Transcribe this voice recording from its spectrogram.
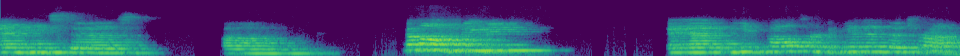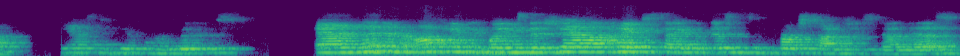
and he says, um, come on, Phoebe. And he calls her to get in the truck. He has to give her a boost. And then in an offhanded way, he says, yeah, I hate to say but this isn't the first time she's done this.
